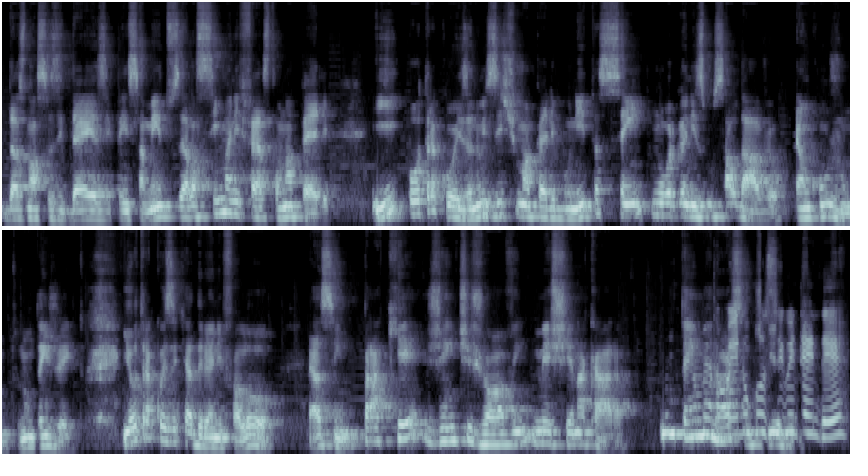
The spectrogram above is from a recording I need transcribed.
das nossas ideias e pensamentos, elas se manifestam na pele. E outra coisa, não existe uma pele bonita sem um organismo saudável. É um conjunto, não tem jeito. E outra coisa que a Adriane falou é assim: para que gente jovem mexer na cara? Não tem o menor Também não sentido. consigo entender.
